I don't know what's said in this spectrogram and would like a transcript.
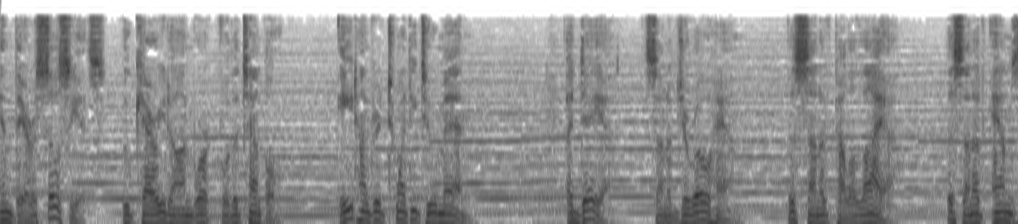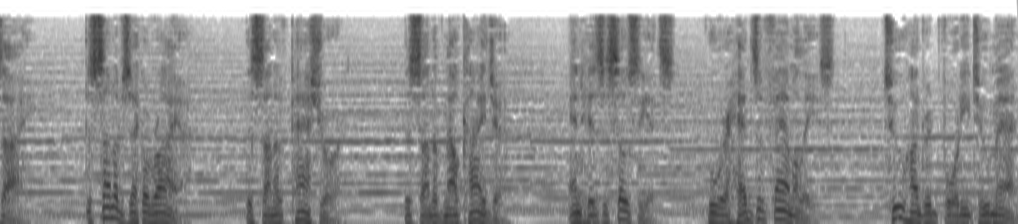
and their associates who carried on work for the temple, 822 men. Adaiah, son of Jeroham, the son of Pelaliah, the son of Amzi, the son of Zechariah, the son of Pashhur, the son of Malkijah, and his associates, who were heads of families, 242 men.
